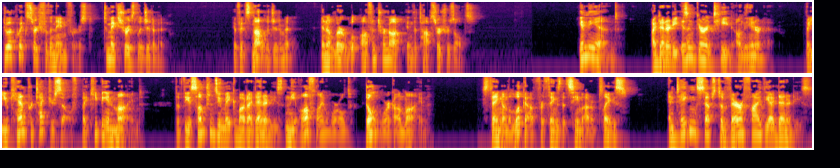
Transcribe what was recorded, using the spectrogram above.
do a quick search for the name first to make sure it's legitimate. If it's not legitimate, an alert will often turn up in the top search results. In the end, identity isn't guaranteed on the internet, but you can protect yourself by keeping in mind that the assumptions you make about identities in the offline world don't work online. Staying on the lookout for things that seem out of place, and taking steps to verify the identities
